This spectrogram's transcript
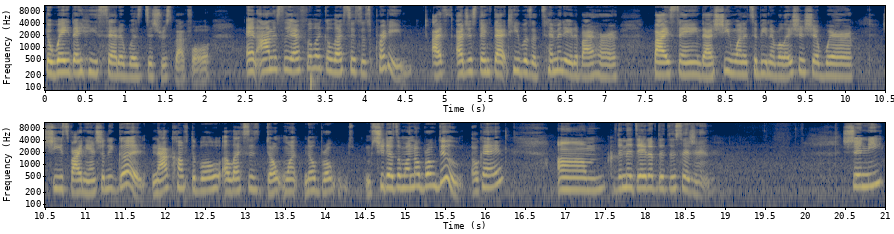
the way that he said it was disrespectful. And honestly, I feel like Alexis is pretty. I I just think that he was intimidated by her by saying that she wanted to be in a relationship where she's financially good, not comfortable. Alexis don't want no broke. She doesn't want no broke dude. Okay. Um. Then the date of the decision. Shanique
